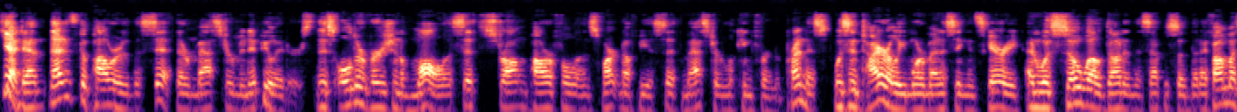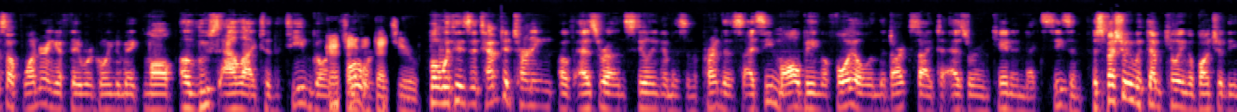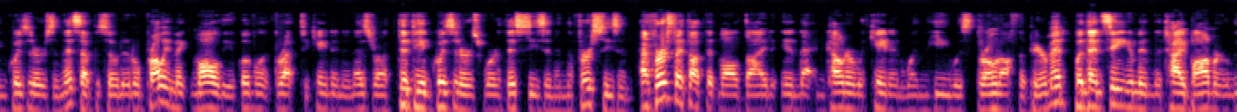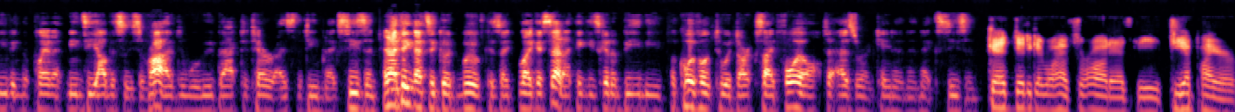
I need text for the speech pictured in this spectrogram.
Yeah, Dan, that is the power of the Sith. They're master manipulators. This older version of Maul, a Sith strong, powerful, and smart enough to be a Sith master looking for an apprentice, was entirely more menacing and scary, and was so well done in this episode that I found myself wondering if they were going to make Maul a loose ally to the team going I forward. that too. But with his attempted turning of Ezra and stealing him as an apprentice, I see Maul being a foil in the dark side to Ezra and Kanan next season. Especially with them killing a bunch of the Inquisitors in this episode, it'll probably make Maul the equivalent threat to Kanan and Ezra that the Inquisitors were this season and the first season. At first, I thought that Maul died in that encounter with Kanan when he was thrown off the pyramid, but then seeing him in the TIE bomber leaving the planet means he obviously survived and will be back to terrorize the team next season. And I think that's a good move because, I, like I said, I think he's going to be the equivalent to a dark side foil to Ezra and Kanan in the next season. And then again, we'll have Thrawn as the, the Empire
